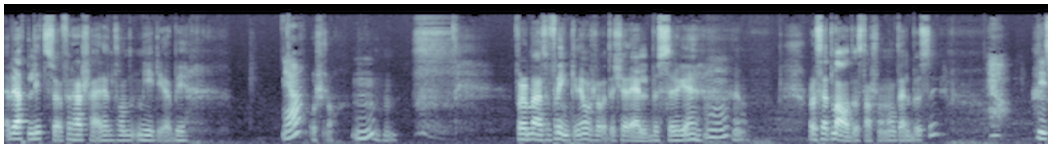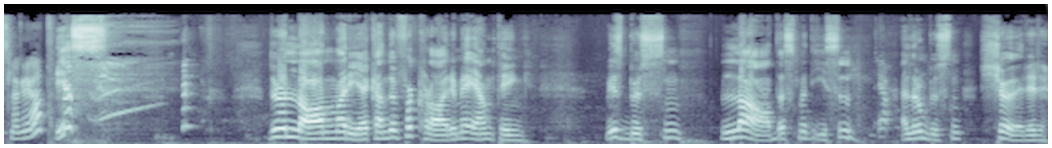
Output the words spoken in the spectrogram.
Rett litt sør for her så er det en sånn miljøby, Ja. Oslo. Mm. For de er så flinke i Oslo vet du, kjører elbusser og greier. Mm. Ja. Har du sett ladestasjonen til elbusser? Ja. Dieselaggregat. Yes! Du, Lan Marie, kan du forklare med én ting? Hvis bussen lades med diesel, Ja. eller om bussen kjører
